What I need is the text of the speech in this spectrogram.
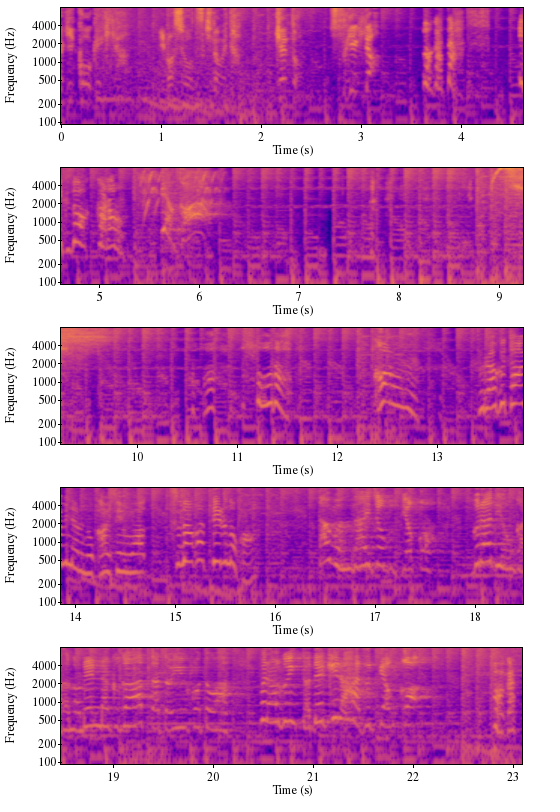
いう少年の邪気攻撃だ。居場所を突き止めた。ケント出撃だ。わかった。行くぞカロン。ぴょこあそうだ。カロンプラグターミナルの回線は繋がっているのか？多分大丈夫ぴょこグラディオンからの連絡があったということはプラグイントできるはずぴょこわかった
